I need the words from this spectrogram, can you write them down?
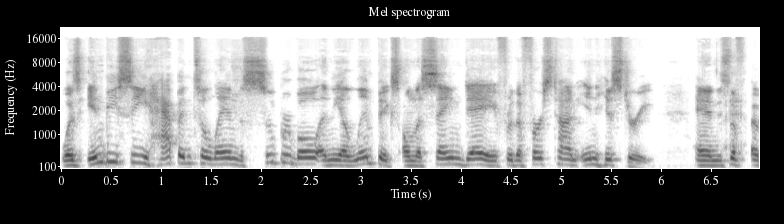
was NBC happened to land the Super Bowl and the Olympics on the same day for the first time in history. And it's the uh,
